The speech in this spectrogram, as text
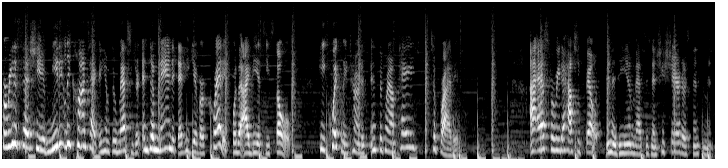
Farida says she immediately contacted him through Messenger and demanded that he give her credit for the ideas he stole. He quickly turned his Instagram page to private. I asked Farida how she felt in a DM message and she shared her sentiments.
